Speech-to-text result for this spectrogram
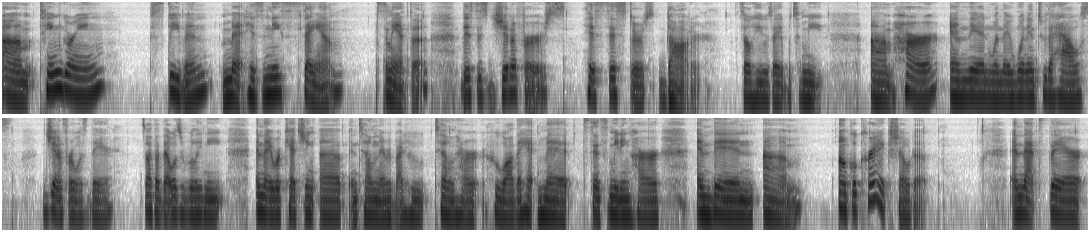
Um, Team Green, Stephen met his niece Sam, Samantha. This is Jennifer's, his sister's daughter. So he was able to meet um, her. And then when they went into the house, Jennifer was there. So I thought that was really neat. And they were catching up and telling everybody who, telling her who all they had met since meeting her. And then um, Uncle Craig showed up. And that's their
